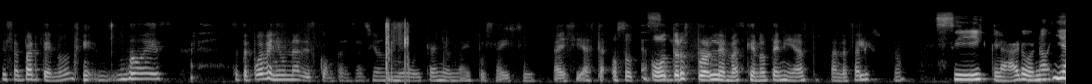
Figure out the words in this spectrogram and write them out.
esa parte, ¿no? no es. O sea, te puede venir una descompensación muy cañona y pues ahí sí, ahí sí, hasta otros problemas que no tenías pues van a salir, ¿no? Sí, claro, ¿no? Y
